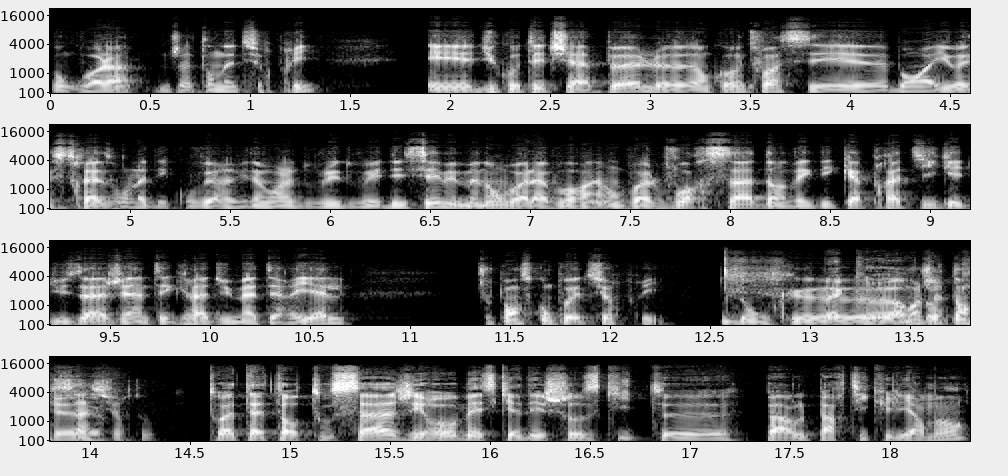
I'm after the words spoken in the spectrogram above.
Donc voilà, j'attends d'être surpris. Et du côté de chez Apple, euh, encore une fois, c'est euh, bon iOS 13, on l'a découvert évidemment à la WWDC, mais maintenant on va, on va le voir ça avec des cas pratiques et d'usage et intégré à du matériel. Je pense qu'on peut être surpris. Donc euh, moi j'attends ça surtout. Toi, tu attends tout ça. Jérôme, est-ce qu'il y a des choses qui te parlent particulièrement?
